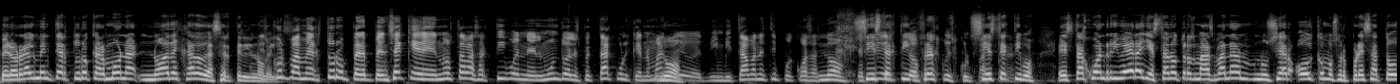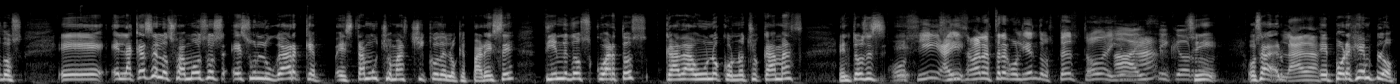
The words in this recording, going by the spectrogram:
pero realmente Arturo Carmona no ha dejado de hacer telenovelas. Discúlpame, Arturo, pero pensé que no estabas activo en el mundo del espectáculo y que nomás No. te invitaban a este tipo de cosas. No, Te sí está activo. Te ofrezco disculpas. Sí está activo. Está Juan Rivera y están otros más. Van a anunciar hoy como sorpresa a todos. Eh, en la Casa de los Famosos es un lugar que está mucho más chico de lo que parece. Tiene dos cuartos, cada uno con ocho camas. Entonces... Oh, eh, sí, ahí se van a estar goleando los pedos todo ahí. Ay, ¿verdad? sí, qué horror. Sí, o sea, eh, por ejemplo,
